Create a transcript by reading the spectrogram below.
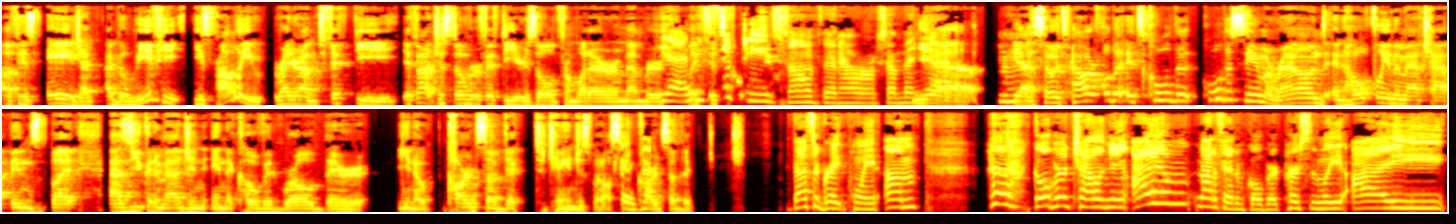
of his age, I, I believe he he's probably right around fifty, if not just over fifty years old, from what I remember. yeah, Like, he's it's- 50 something or something. yeah, Mhm. yeah. So it's powerful. To, it's cool to cool to see him around, and hopefully the match happens. But as you could imagine, in a COVID world, they're you know card subject to change is what I'll say. Exactly. Card subject. That's a great point. Um, Goldberg challenging. I am not a fan of Goldberg personally. I,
